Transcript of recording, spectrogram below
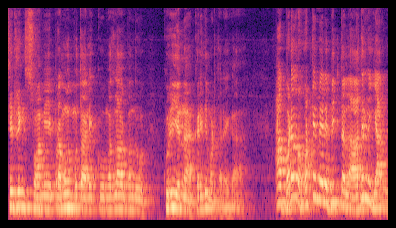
ಸಿದ್ಲಿಂಗ ಸ್ವಾಮಿ, ಪ್ರಮೋದ್ ಮುತಾಲಿಕ್ಕು ಮೊದಲವ್ರು ಬಂದು ಕುರಿಯನ್ನು ಖರೀದಿ ಮಾಡ್ತಾರೆ ಈಗ. ಆ ಬಡವರ ಹೊಟ್ಟೆ ಮೇಲೆ ಬಿತ್ತಲ್ಲ, ಅದನ್ನು ಯಾರು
